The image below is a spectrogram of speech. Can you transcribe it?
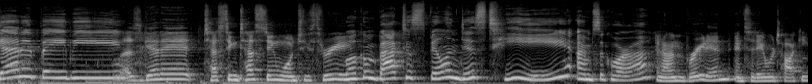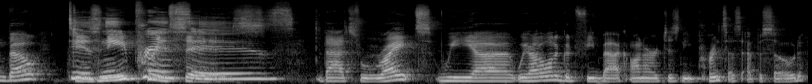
get it, baby. Let's get it. Testing, testing. One, two, three. Welcome back to Spillin' Dis Tea. I'm Sakura. And I'm Brayden, and today we're talking about Disney Princes. That's right. We uh, we got a lot of good feedback on our Disney Princess episode.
